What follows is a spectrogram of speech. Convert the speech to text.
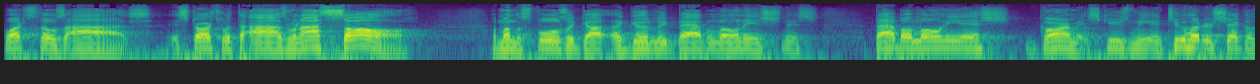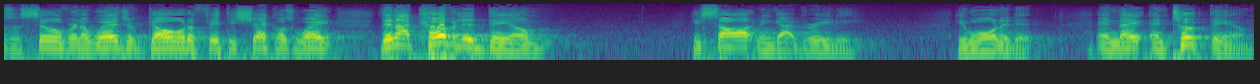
Watch those eyes. It starts with the eyes. When I saw among the spoils of a goodly Babylonianishness, Babylonish garment, excuse me, and 200 shekels of silver and a wedge of gold of 50 shekels weight. Then I coveted them. He saw it and he got greedy. He wanted it. And, they, and took them.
